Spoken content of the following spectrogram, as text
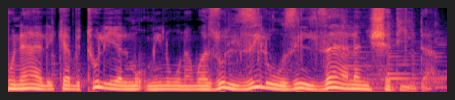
هنالك ابتلي المؤمنون وزلزلوا زلزالا شديدا.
